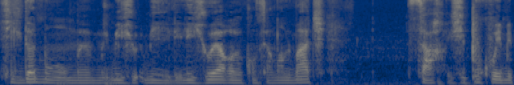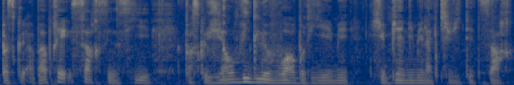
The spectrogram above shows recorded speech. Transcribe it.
si je donne mon, mes, les joueurs euh, concernant le match, Sarr, j'ai beaucoup aimé parce que. ah, bah Après, Sarr, c'est aussi parce que j'ai envie de le voir briller, mais j'ai bien aimé l'activité de Sarr.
